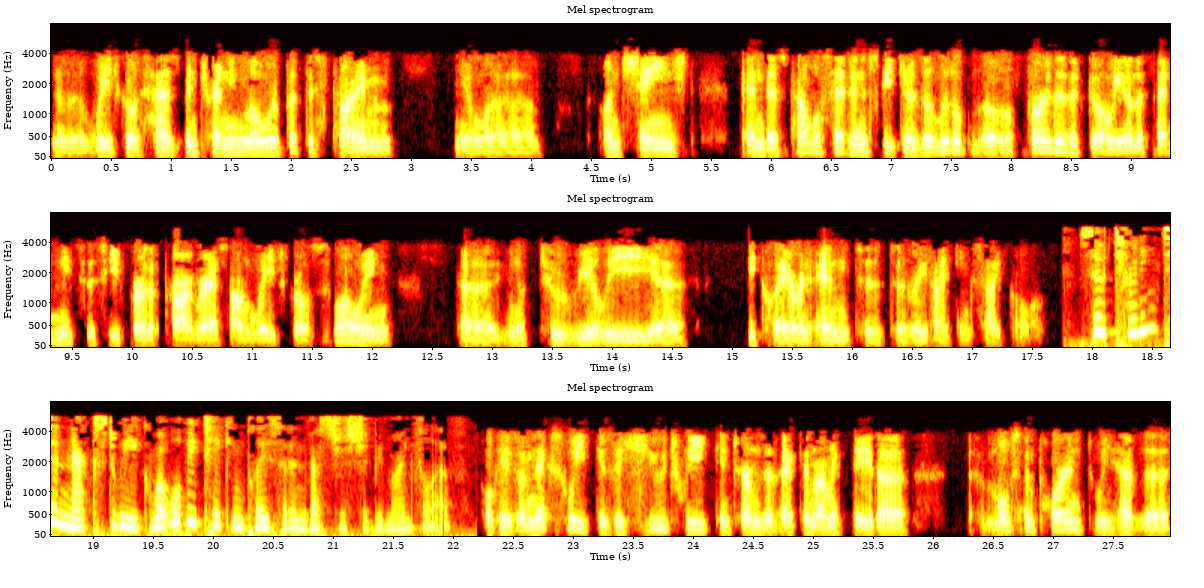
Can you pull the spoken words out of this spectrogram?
you know, the wage growth has been trending lower, but this time, you know, unchanged. And as Powell said in his speech, there's a little further to go. You know, the Fed needs to see further progress on wage growth slowing, uh, you know, to really uh, declare an end to, to the rate hiking cycle. So, turning to next week, what will be taking place that investors should be mindful of? Okay, so next week is a huge week in terms of economic data. Uh, most important, we have the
